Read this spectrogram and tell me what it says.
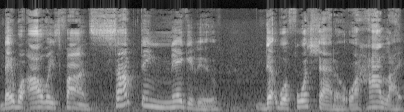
they will always find something negative that will foreshadow or highlight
